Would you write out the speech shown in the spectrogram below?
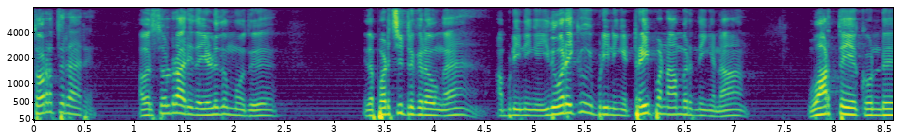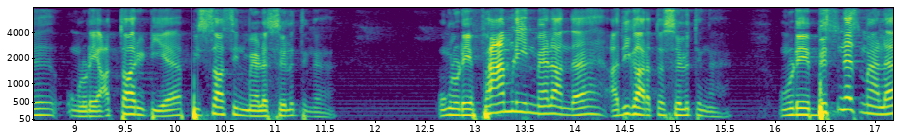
துரத்துறாரு. அவர் சொல்கிறார் இதை எழுதும் போது இதை படிச்சுட்டு இருக்கிறவங்க அப்படி நீங்கள் இதுவரைக்கும் இப்படி நீங்கள் ட்ரை பண்ணாமல் இருந்தீங்கன்னா வார்த்தையை கொண்டு உங்களுடைய அத்தாரிட்டியை பிசாசின் மேலே செலுத்துங்க. உங்களுடைய ஃபேமிலியின் மேலே அந்த அதிகாரத்தை செலுத்துங்க. உங்களுடைய பிஸ்னஸ் மேலே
